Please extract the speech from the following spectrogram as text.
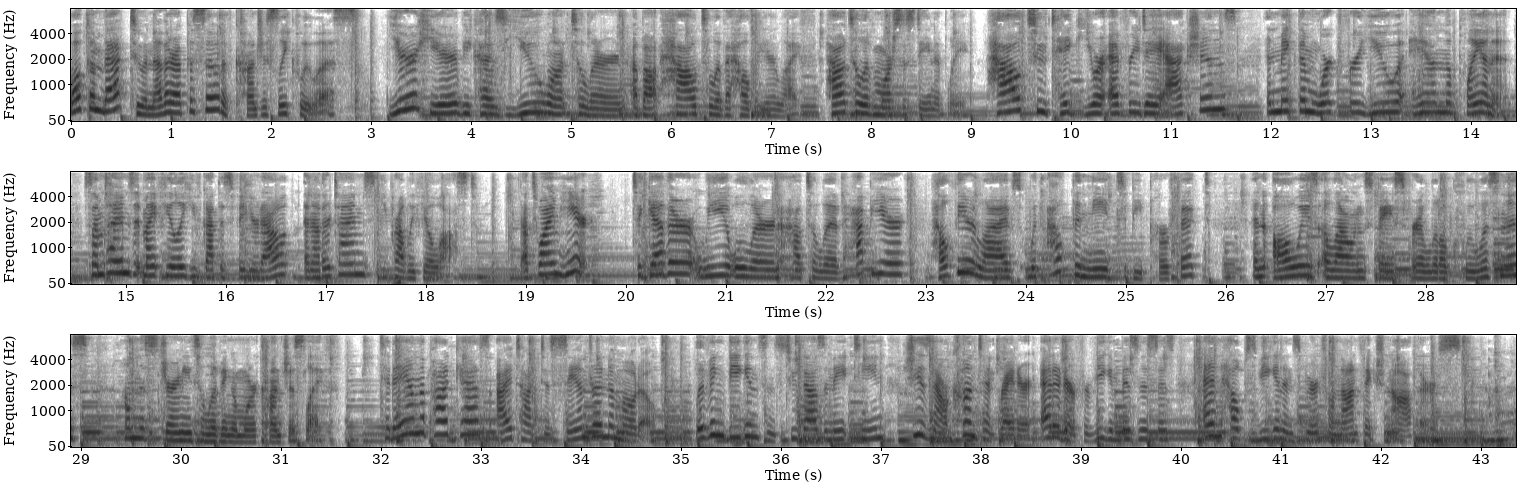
Welcome back to another episode of Consciously Clueless. You're here because you want to learn about how to live a healthier life, how to live more sustainably, how to take your everyday actions and make them work for you and the planet. Sometimes it might feel like you've got this figured out, and other times you probably feel lost. That's why I'm here. Together, we will learn how to live happier, healthier lives without the need to be perfect, and always allowing space for a little cluelessness on this journey to living a more conscious life. Today on the podcast, I talked to Sandra Nomoto. Living vegan since 2018, she is now a content writer, editor for vegan businesses, and helps vegan and spiritual nonfiction authors.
